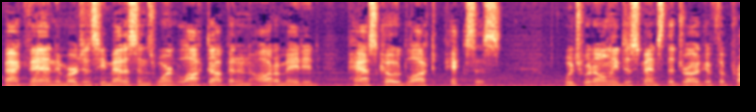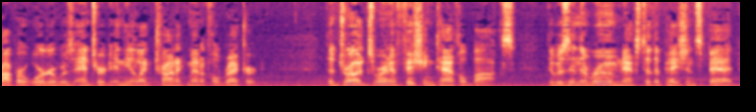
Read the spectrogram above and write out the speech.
Back then, emergency medicines weren't locked up in an automated, passcode locked Pyxis, which would only dispense the drug if the proper order was entered in the electronic medical record. The drugs were in a fishing tackle box that was in the room next to the patient's bed.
